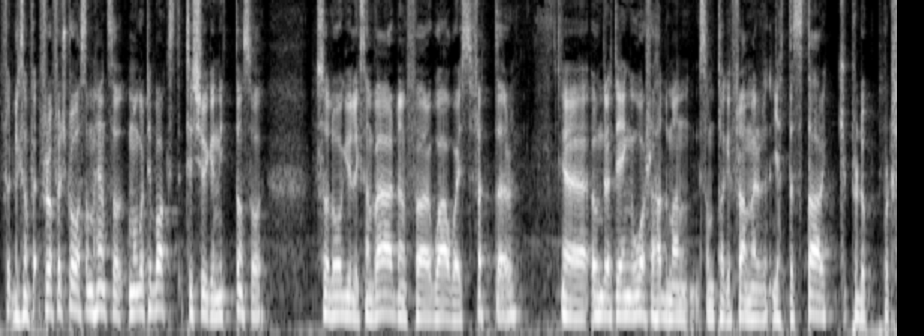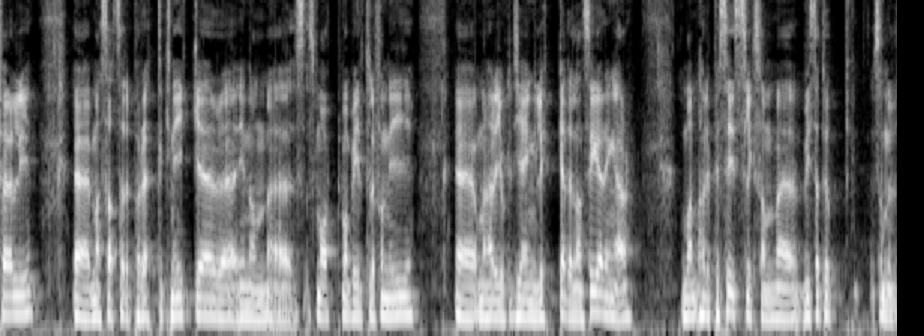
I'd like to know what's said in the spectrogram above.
för, liksom, för, för, att förstå vad som har hänt, så om man går tillbaka till 2019 så, så låg ju liksom världen för Huaweis fötter. Eh, under ett gäng år så hade man liksom tagit fram en jättestark produktportfölj. Eh, man satsade på rätt tekniker eh, inom eh, smart mobiltelefoni. Eh, och man hade gjort ett gäng lyckade lanseringar. Och man hade precis liksom, eh, visat upp som,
